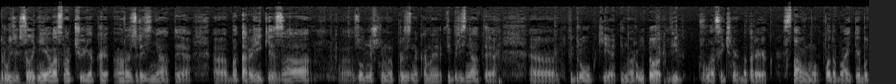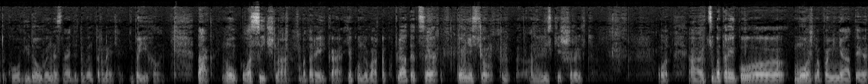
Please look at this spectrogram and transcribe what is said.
Друзі, сьогодні я вас навчу, як розрізняти е, батарейки за е, зовнішніми признаками, відрізняти е, підробки і Наруто від класичних батарейок. Ставимо вподобайки, бо такого відео ви не знайдете в інтернеті. І поїхали. Так, ну класична батарейка, яку не варто купляти, це повністю англійський шрифт. От цю батарейку е, можна поміняти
